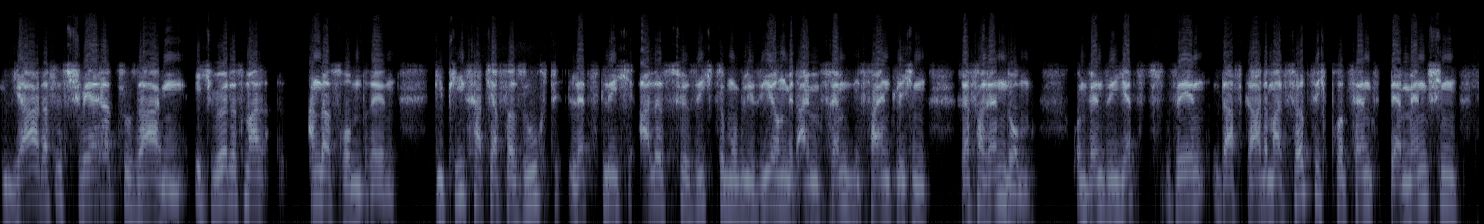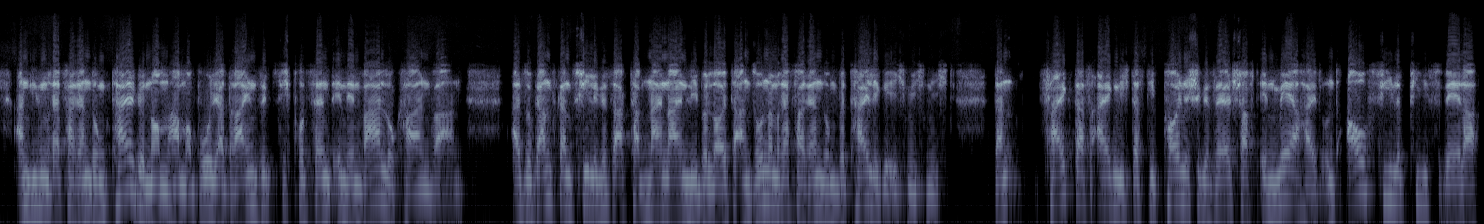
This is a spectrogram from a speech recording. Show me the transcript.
Ja, das ist schwer zu sagen. Ich würde es mal andersrum drehen. Die Peace hat ja versucht, letztlich alles für sich zu mobilisieren mit einem fremdenfeindlichen Referendum. Und wenn Sie jetzt sehen, dass gerade mal 40 Prozent der Menschen an diesem Referendum teilgenommen haben, obwohl ja 73 Prozent in den Wahllokalen waren, also ganz, ganz viele gesagt haben, nein, nein, liebe Leute, an so einem Referendum beteilige ich mich nicht, dann zeigt das eigentlich, dass die polnische Gesellschaft in Mehrheit und auch viele Peace-Wähler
